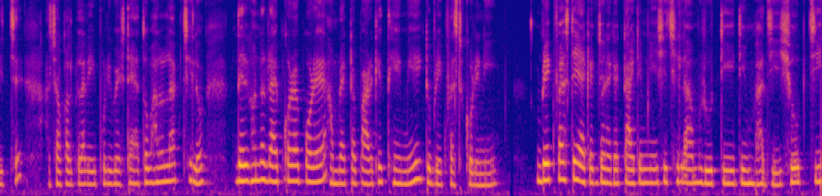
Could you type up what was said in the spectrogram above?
দিচ্ছে। আর সকালবেলার এই পরিবেশটা এত ভালো লাগছিল। দেড় ঘণ্টা ড্রাইভ করার পরে আমরা একটা পার্কে থেমে একটু ব্রেকফাস্ট করে নিই। ব্রেকফাস্টে এক একজন এক একটা আইটেম নিয়ে এসেছিলাম, রুটি, ডিম ভাজি, সবজি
